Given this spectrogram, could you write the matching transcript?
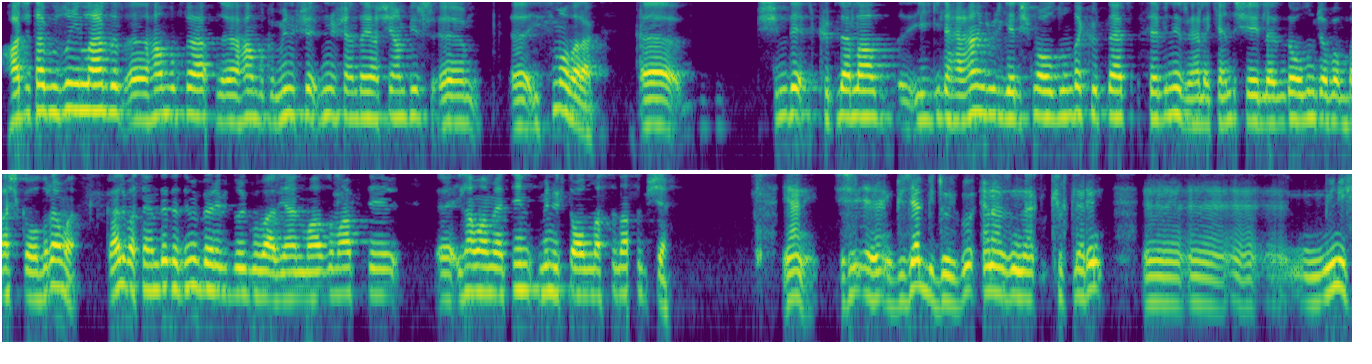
Hacı tabi uzun yıllardır e, Hamburg'da, e, Hamburg, München, München'de yaşayan bir e, e, isim olarak e, şimdi Kürtlerle ilgili herhangi bir gelişme olduğunda Kürtler sevinir. Hele kendi şehirlerinde olunca bambaşka olur ama galiba sende de değil mi böyle bir duygu var? Yani Mazlum Abdi, e, İlham Ahmet'in Münih'te olması nasıl bir şey? Yani e, güzel bir duygu. En azından Kürtlerin e, e, e, Münih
